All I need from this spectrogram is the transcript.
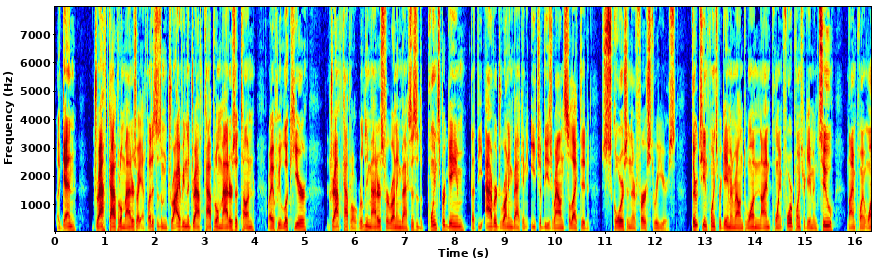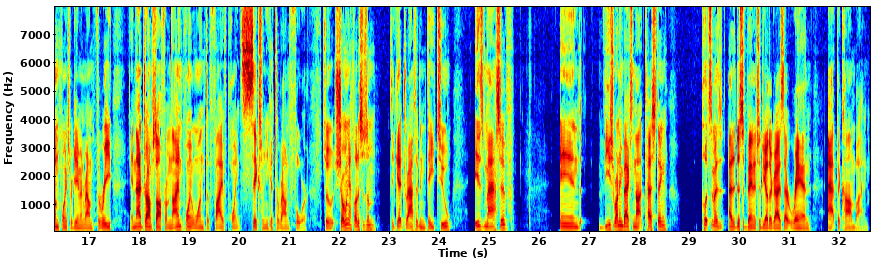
again, draft capital matters, right? Athleticism driving the draft capital matters a ton, right? If we look here, Draft capital really matters for running backs. This is the points per game that the average running back in each of these rounds selected scores in their first three years. 13 points per game in round one, 9.4 points per game in two, 9.1 points per game in round three, and that drops off from 9.1 to 5.6 when you get to round four. So showing athleticism to get drafted in day two is massive, and these running backs not testing puts them at a disadvantage to the other guys that ran at the combine.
